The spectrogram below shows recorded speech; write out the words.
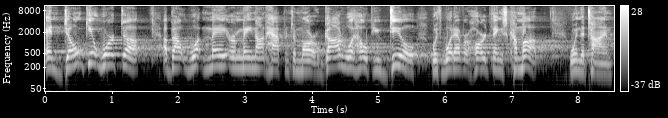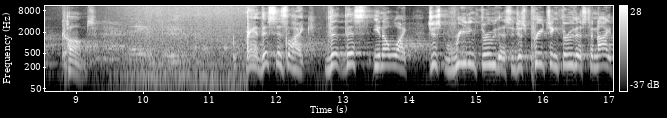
and don't get worked up about what may or may not happen tomorrow. God will help you deal with whatever hard things come up when the time comes. Man, this is like, this, you know, like just reading through this and just preaching through this tonight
